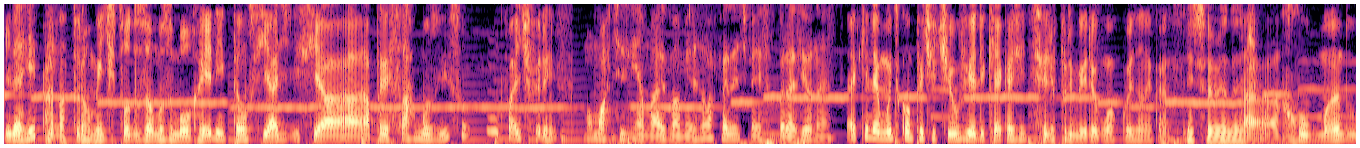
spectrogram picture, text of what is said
Ele é hippie? Ah, naturalmente todos vamos morrer, então se, a, se a- apressarmos isso, não faz diferença. Uma mortezinha a mais, uma menos, não vai fazer diferença no Brasil, né? É que ele é muito competitivo e ele quer que a gente seja primeiro em alguma coisa, né, cara? Isso é verdade. Tá rumando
